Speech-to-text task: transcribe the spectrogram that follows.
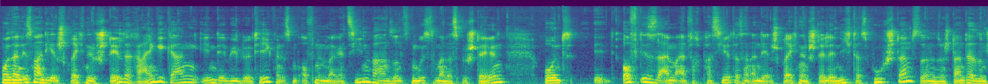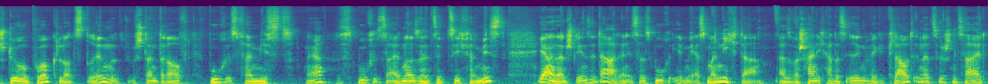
Und dann ist man an die entsprechende Stelle reingegangen in der Bibliothek, wenn es im offenen Magazin war. Ansonsten musste man das bestellen. Und äh, oft ist es einem einfach passiert, dass dann an der entsprechenden Stelle nicht das Buch stand, sondern dann stand da so ein Styroporklotz drin und stand drauf, Buch ist vermisst. Ja, das Buch ist seit 1970 vermisst. Ja, und dann stehen sie da. Dann ist das Buch eben erstmal nicht da. Also wahrscheinlich hat das irgendwer geklaut in der Zwischenzeit.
